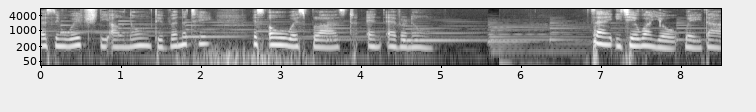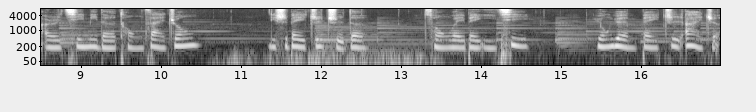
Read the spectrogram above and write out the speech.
as in which the unknown divinity is always blessed and ever known。 在一切万有伟大而亲密的同在中，你是被支持的，从未被遗弃，永远被挚爱着。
